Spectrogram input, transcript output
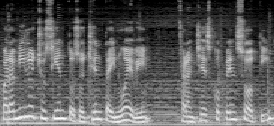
Para 1889, Francesco Pensotti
